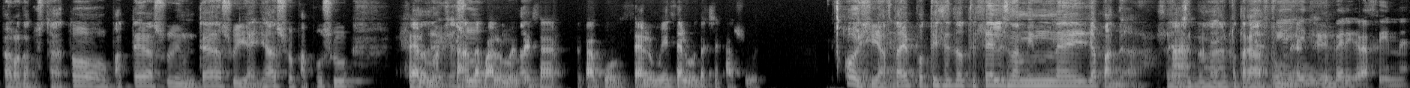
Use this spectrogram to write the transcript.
πράγματα του στρατό, ο πατέρας σου, η μητέρα σου, η γιαγιά σου, ο παππούς σου. Θέλουμε να τα βάλουμε μέσα κάπου. Θέλουμε ή θέλουμε να τα ξεχάσουμε; Όχι, αυτά υποτίθεται ότι θέλεις να μείνουν για πάντα. Θέλεις να ε, καταγραφούν. Μια γενική περιγραφή είναι.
